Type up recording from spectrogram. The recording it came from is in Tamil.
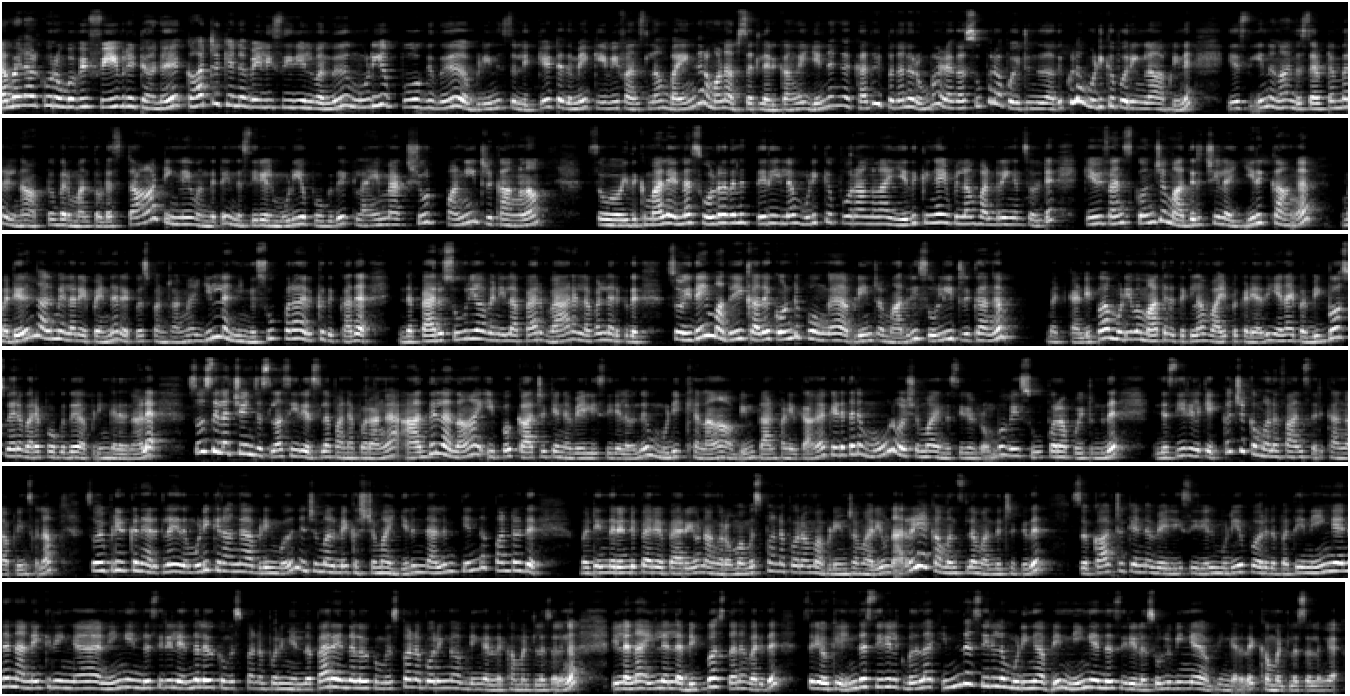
நம்ம எல்லாருக்கும் ரொம்பவே ஃபேவரட்டான காற்றுக்கென்ன வேலி சீரியல் வந்து முடிய போகுது அப்படின்னு சொல்லி கேட்டதுமே கேவி ஃபேன்ஸ்லாம் பயங்கரமான அப்செட்டில் இருக்காங்க. என்னங்க கதை இப்போ தானே ரொம்ப அழகாக சூப்பராக போயிட்டு இருந்தது. அதுக்குள்ளே முடிக்க போகிறீங்களா அப்படின்னு? எஸ் என்னன்னா இந்த செப்டம்பர் இல்லைனா அக்டோபர் மந்தோட ஸ்டார்டிங்லேயே வந்துட்டு இந்த சீரியல் முடிய போகுது. கிளைமேக்ஸ் ஷூட் பண்ணிகிட்டு இருக்காங்களாம். ஸோ இதுக்கு மேலே என்ன சொல்கிறதுன்னு தெரியல. முடிக்க போகிறாங்களா எதுக்குங்க இப்படிலாம் பண்ணுறீங்கன்னு சொல்லிட்டு கேவி ஃபேன்ஸ் கொஞ்சம் அதிர்ச்சியில் இருக்காங்க. பட் இருந்தாலுமே எல்லோரும் இப்போ என்ன ரெக்வஸ்ட் பண்ணுறாங்கன்னா இல்லை நீங்கள் சூப்பராக இருக்குது கதை. இந்த பேர் சூர்யா வெனிலா பேர் வேறு லெவலில் இருக்குது. ஸோ இதே மாதிரி கதை கொண்டு போங்க அப்படின்ற மாதிரி சொல்லிகிட்ருக்காங்க பட் கண்டிப்பாக முடிவை மாற்றுறதுக்கெலாம் வாய்ப்பு கிடையாது. ஏன்னா இப்போ பிக் பாஸ் வேறு வரப்போகுது அப்படிங்கிறதுனால ஸோ சில சேஞ்சஸ்லாம் சீரியல்ஸில் பண்ண போகிறாங்க அதில் தான் இப்போ காற்றுக்கென்ன வேலி சீரியலை வந்து முடிக்கலாம் அப்படின்னு பிளான் பண்ணியிருக்காங்க கிட்டத்தட்ட மூணு வருஷமாக இந்த சீரியல் ரொம்பவே சூப்பராக போயிட்டு இருந்தது இந்த சீரியலுக்கு எக்கச்சக்கமான ஃபேன்ஸ் இருக்காங்க அப்படின்னு சொல்லலாம். ஸோ இப்படி இருக்க நேரத்தில் இதை முடிக்கிறாங்க அப்படிங்கும்போது நிஜமாலுமே கஷ்டமாக இருந்தாலும் என்ன பண்ணுறது பட் இந்த ரெண்டு பேர் பேரையும் நாங்கள் ரொம்ப மிஸ் பண்ண போகிறோம் அப்படின்ற மாதிரியும் நிறைய கமெண்ட்ஸில் வந்துட்டுருக்குது. ஸோ காற்றுக்கு என்ன வேலி சீரியல் முடிய போகிறத பற்றி நீங்கள் என்ன நினைக்கிறீங்க? நீங்கள் இந்த சீரியல் எந்த அளவுக்கு மிஸ் பண்ண போகிறீங்க இந்த பேரை எந்த அளவுக்கு மிஸ் பண்ண போகிறீங்க அப்படிங்கிறத கமெண்ட்டில் சொல்லுங்கள் இல்லைனா இல்லை இல்லை பிக் பாஸ் தானே வருது. சரி ஓகே இந்த சீரியலுக்கு பதிலாக இந்த சீரியலை முடிங்க அப்படின்னு நீங்கள் எந்த சீரியலை சொல்லுவீங்க அப்படிங்கிறத கமெண்ட்டில் சொல்லுங்கள்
